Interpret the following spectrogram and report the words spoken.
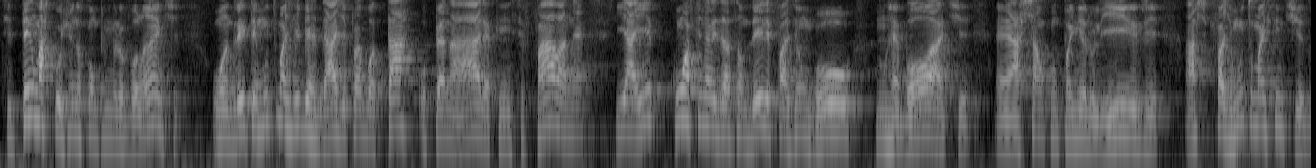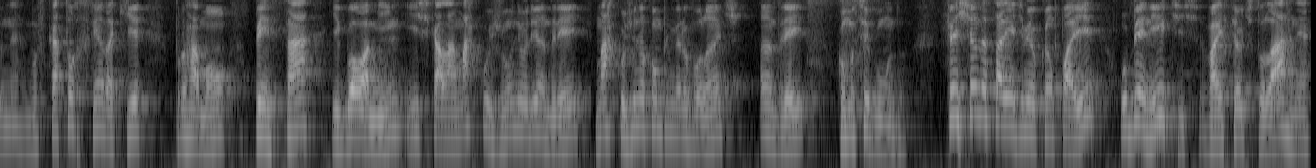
Se tem o Marco Júnior como primeiro volante, o Andrei tem muito mais liberdade para botar o pé na área, que nem se fala, né? E aí, com a finalização dele, fazer um gol, um rebote, é, achar um companheiro livre, acho que faz muito mais sentido, né? Vou ficar torcendo aqui para o Ramon pensar igual a mim e escalar Marco Júnior e Andrei. Marco Júnior como primeiro volante, Andrei como segundo. Fechando essa linha de meio campo aí, o Benítez vai ser o titular, né?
